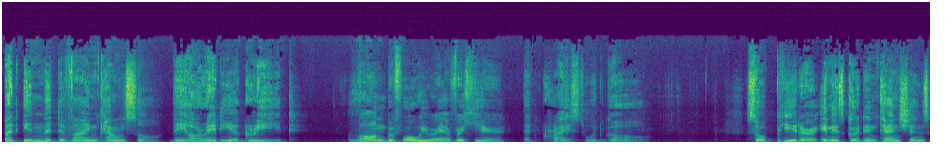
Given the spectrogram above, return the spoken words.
But in the divine council, they already agreed, long before we were ever here, that Christ would go. So Peter, in his good intentions,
